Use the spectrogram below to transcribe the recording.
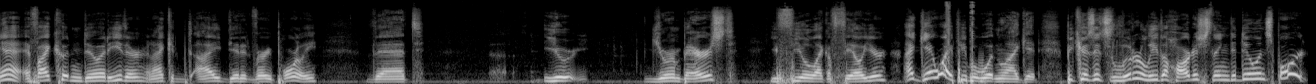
yeah, if I couldn't do it either, and I could, I did it very poorly. That uh, you're you're embarrassed. You feel like a failure. I get why people wouldn't like it because it's literally the hardest thing to do in sport.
